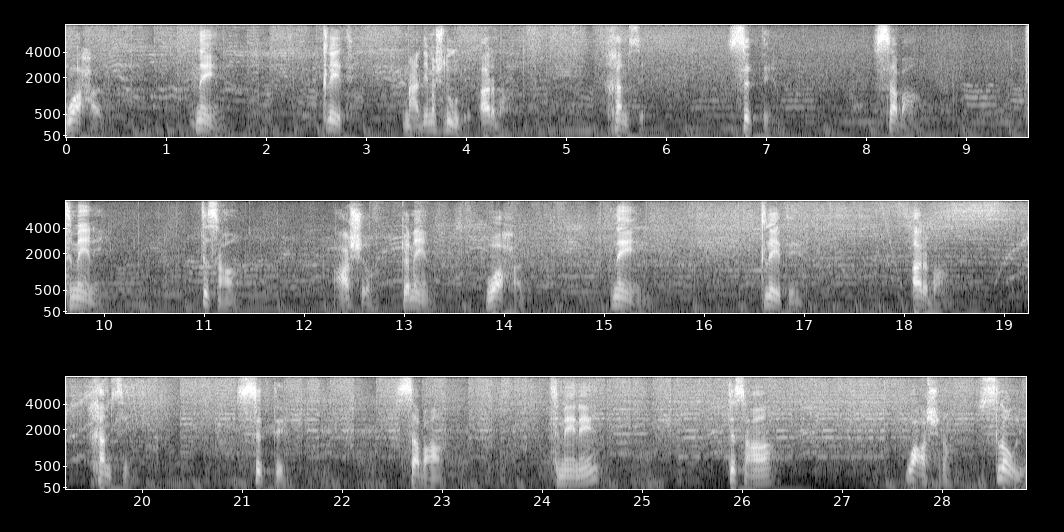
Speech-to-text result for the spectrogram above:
واحد اثنين ثلاثة معدة مشدودة أربعة خمسة ستة سبعة ثمانية تسعة عشرة كمان واحد اثنين ثلاثة أربعة. خمسة ستة سبعة ثمانية تسعة وعشرة. سلولي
